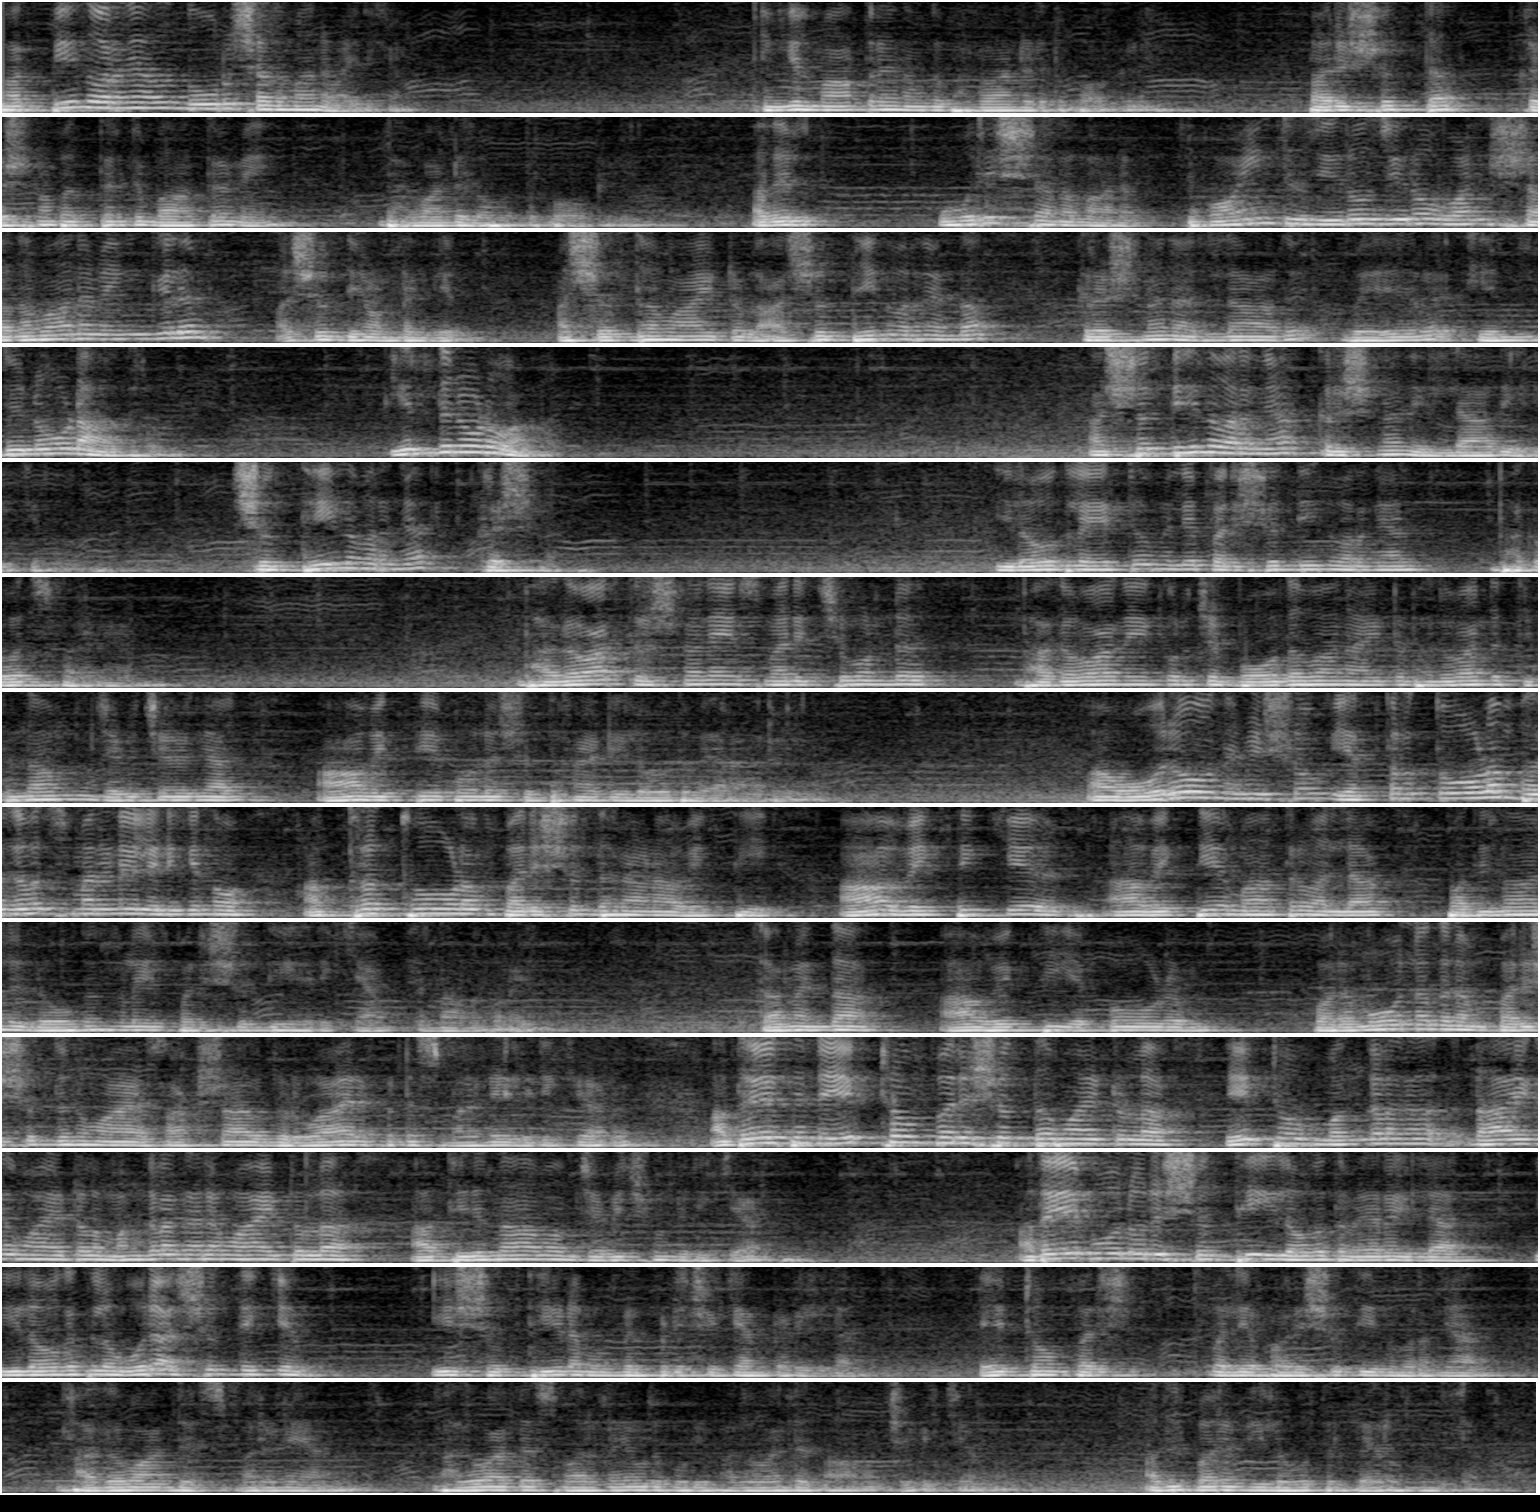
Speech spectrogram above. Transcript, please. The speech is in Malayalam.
ഭക്തി എന്ന് പറഞ്ഞാൽ അത് നൂറ് ശതമാനമായിരിക്കണം. എങ്കിൽ മാത്രമേ നമുക്ക് ഭഗവാന്റെ അടുത്ത് പോകാൻ കഴിയൂ. പരിശുദ്ധ കൃഷ്ണഭക്തർക്ക് മാത്രമേ ഭഗവാന്റെ ലോകത്ത് പോകാൻ കഴിയൂ. അതിൽ ഒരു ശതമാനം പോയിന്റ് സീറോ സീറോ വൺ ശതമാനമെങ്കിലും അശുദ്ധി ഉണ്ടെങ്കിൽ അശുദ്ധമായിട്ടുള്ള അശുദ്ധി എന്ന് പറഞ്ഞാൽ എന്താ? കൃഷ്ണനല്ലാതെ വേറെ എന്തിനോടാഗ്രഹം? എന്തിനോടുമാണ്? അശുദ്ധി എന്ന് പറഞ്ഞാൽ കൃഷ്ണൻ ഇല്ലാതെ ഇരിക്കുന്നു. ശുദ്ധി എന്ന് പറഞ്ഞാൽ കൃഷ്ണൻ. ഈ ലോകത്തിലെ ഏറ്റവും വലിയ പരിശുദ്ധി എന്ന് പറഞ്ഞാൽ ഭഗവത് സ്മരണയാണ്. ഭഗവാൻ കൃഷ്ണനെ സ്മരിച്ചുകൊണ്ട് ഭഗവാനെ കുറിച്ച് ബോധവാനായിട്ട് ഭഗവാന്റെ തിരുനാമം ജപിച്ചു കഴിഞ്ഞാൽ ആ വ്യക്തിയെ പോലെ ശുദ്ധമായിട്ട് ഈ ലോകത്ത് വേറെ ആരുമില്ല. ആ ഓരോ നിമിഷവും എത്രത്തോളം ഭഗവത് സ്മരണയിൽ ഇരിക്കുന്നോ അത്രത്തോളം പരിശുദ്ധനാണ് ആ വ്യക്തി. ആ വ്യക്തിക്ക് ആ വ്യക്തിയെ മാത്രമല്ല പതിനാല് ലോകങ്ങളെയും പരിശുദ്ധീകരിക്കാം എന്നാണ് പറയുന്നത്. കാരണം എന്താ? ആ വ്യക്തി എപ്പോഴും പരമോന്നതനും പരിശുദ്ധനുമായ സാക്ഷാൽ ഗുരുവായൂരപ്പന്റെ സ്മരണയിലിരിക്കുകയാണ് അദ്ദേഹത്തിന്റെ ഏറ്റവും പരിശുദ്ധമായിട്ടുള്ള ഏറ്റവും മംഗളദായകമായിട്ടുള്ള മംഗളകരമായിട്ടുള്ള ആ തിരുനാമം ജപിച്ചുകൊണ്ടിരിക്കുകയാണ്. അതേപോലെ ഒരു ശുദ്ധി ഈ ലോകത്ത് വേറെ ഇല്ല. ഈ ലോകത്തിലെ ഒരു അശുദ്ധിക്കും ഈ ശുദ്ധിയുടെ മുമ്പിൽ പിടിച്ചിരിക്കാൻ കഴിയില്ല. ഏറ്റവും പരിശു വലിയ പരിശുദ്ധി എന്ന് പറഞ്ഞാൽ ഭഗവാന്റെ സ്മരണയാണ്. ഭഗവാന്റെ സ്മരണയോടുകൂടി ഭഗവാന്റെ നാമം ജപിക്കുന്നു. അതിൽ പരം ഈ ലോകത്തിൽ വേറൊന്നുമില്ല.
